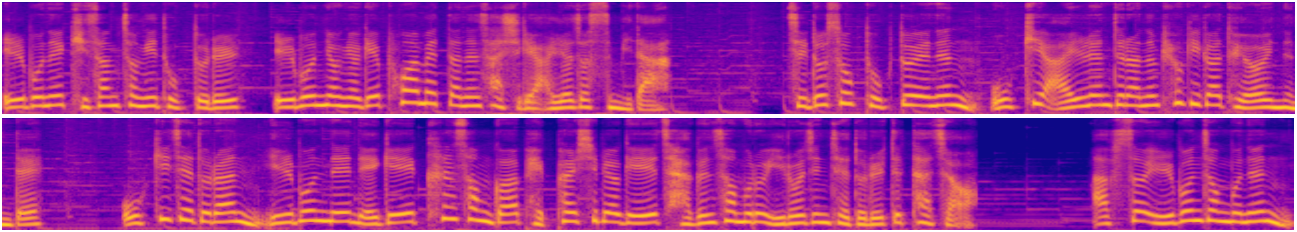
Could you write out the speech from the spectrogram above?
일본의 기상청이 독도를 일본 영역에 포함했다는 사실이 알려졌습니다. 지도 속 독도에는 오키 아일랜드라는 표기가 되어 있는데 오키 제도란 일본 내 4개의 큰 섬과 180여 개의 작은 섬으로 이루어진 제도를 뜻하죠. 앞서 일본 정부는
